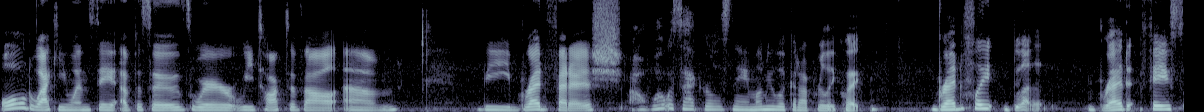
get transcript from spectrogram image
old Wacky Wednesday episodes where we talked about um, the bread fetish. Oh, what was that girl's name? Let me look it up really quick. Bread fla- bread face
